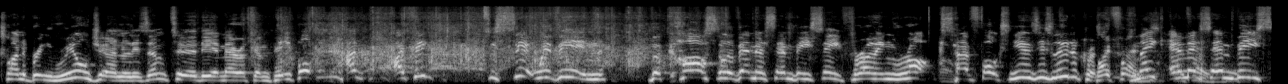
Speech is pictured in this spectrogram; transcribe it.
trying to bring real journalism to the American people. And I think to sit within the castle of MSNBC throwing rocks at Fox News is ludicrous. My friends, Make my. MSNBC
